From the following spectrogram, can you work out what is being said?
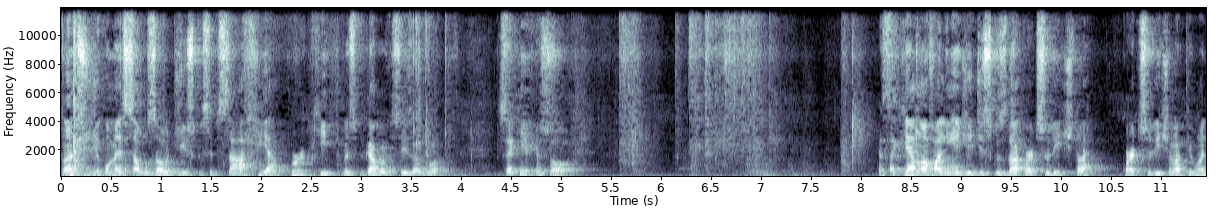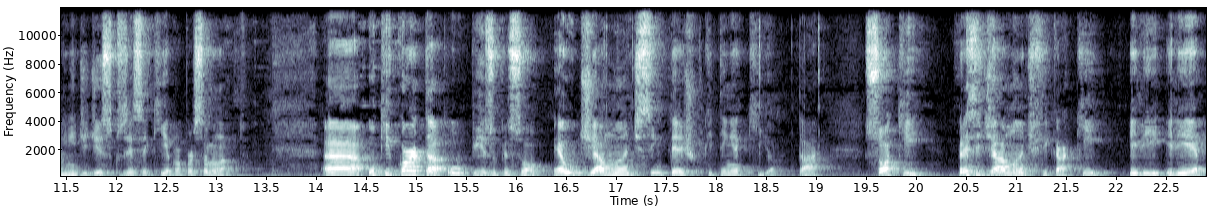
Antes de começar a usar o disco, você precisa afiar. Por quê? Vou explicar para vocês agora. Isso aqui, pessoal. Essa aqui é a nova linha de discos da Quartzolite, tá? Quartzolite ela tem uma linha de discos, esse aqui é para porcelanato. Uh, o que corta o piso, pessoal, é o diamante sintético que tem aqui, ó, tá? Só que, para esse diamante ficar aqui, ele, ele, é,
